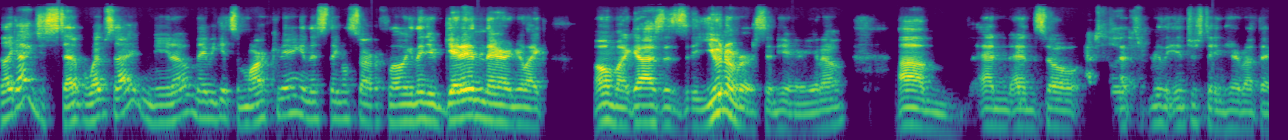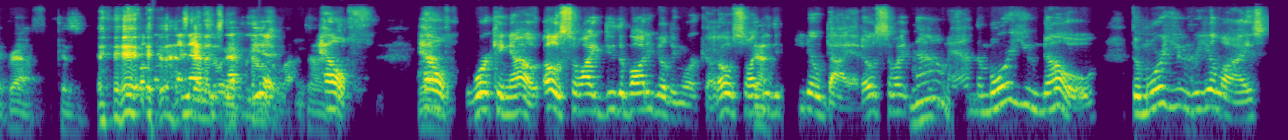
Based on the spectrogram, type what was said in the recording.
like, I just set up a website and, you know, maybe get some marketing and this thing will start flowing. And then you get in there and you're like, oh my gosh, this is a universe in here, you know? Um, and and so Absolutely. that's really interesting to hear about that graph because well, that's, that's exactly it. Health, yeah. health, working out. Oh, so I do the bodybuilding workout. Oh, so I yeah. do the keto diet. Oh, so I mm-hmm. no man. The more you know, the more you realize,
